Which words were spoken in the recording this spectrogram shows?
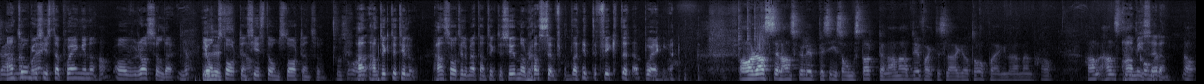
Han tog ju sista poängen ja. av Russell där. Ja. I omstarten, ja. sista omstarten. Så. så han, han, tyckte till, han sa till och med att han tyckte synd om Russell för att han inte fick den här poängen. Ja, Russell han skulle precis omstarten. Han hade ju faktiskt läge att ta poäng där men ja. han, hans tid Han missade kommer. den. Ja,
